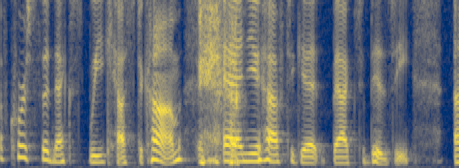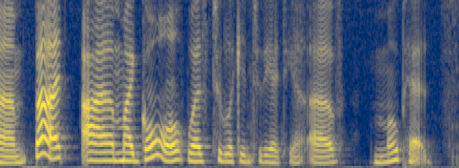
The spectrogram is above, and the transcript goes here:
of course, the next week has to come, and you have to get back to busy. Um, but uh, my goal was to look into the idea of mopeds,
